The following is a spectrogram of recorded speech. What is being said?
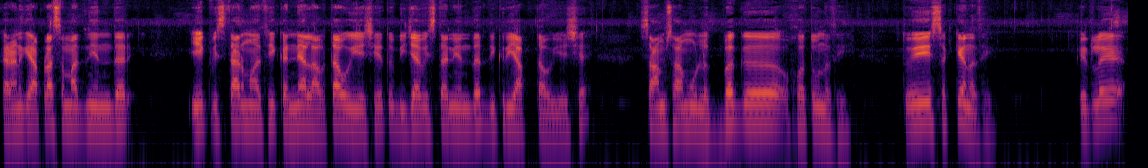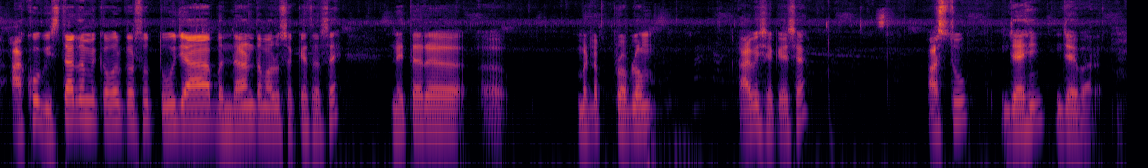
કારણ કે આપણા સમાજની અંદર એક વિસ્તારમાંથી કન્યા લાવતા હોઈએ છીએ, તો બીજા વિસ્તારની અંદર દીકરી આપતા હોઈએ છીએ. સામસામું લગભગ હોતું નથી. તો એ શક્ય નથી. એટલે આખો વિસ્તાર તમે કવર કરશો, તો જ આ બંધારણ તમારું શક્ય થશે. નહીતર મતલબ પ્રોબ્લેમ આવી શકે છે. અસ્તુ જય હિન્દ જય ભારત.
